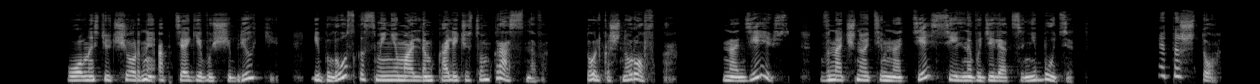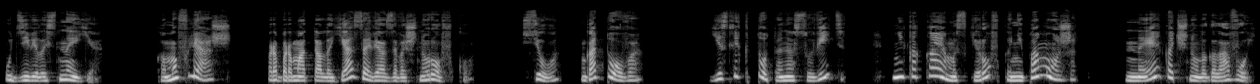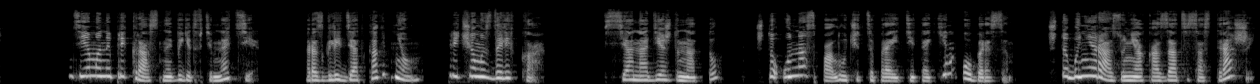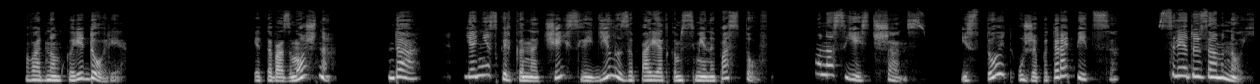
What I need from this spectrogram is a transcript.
Полностью черные обтягивающие брюки и блузка с минимальным количеством красного, только шнуровка. Надеюсь, в ночной темноте сильно выделяться не будет. «Это что?» – удивилась Нея. «Камуфляж», – пробормотала я, завязывая шнуровку. «Все, готово. Если кто-то нас увидит, никакая маскировка не поможет». Нея качнула головой. Демоны прекрасно видят в темноте, разглядят как днем, причем издалека. Вся надежда на то, что у нас получится пройти таким образом, чтобы ни разу не оказаться со стражей в одном коридоре. Это возможно? Да, я несколько ночей следила за порядком смены постов. У нас есть шанс, и стоит уже поторопиться. Следуй за мной.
